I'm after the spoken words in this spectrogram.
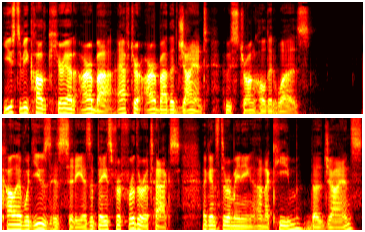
used to be called Kiryat Arba, after Arba the giant, whose stronghold it was. Caleb would use his city as a base for further attacks against the remaining Anakim, the giants,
